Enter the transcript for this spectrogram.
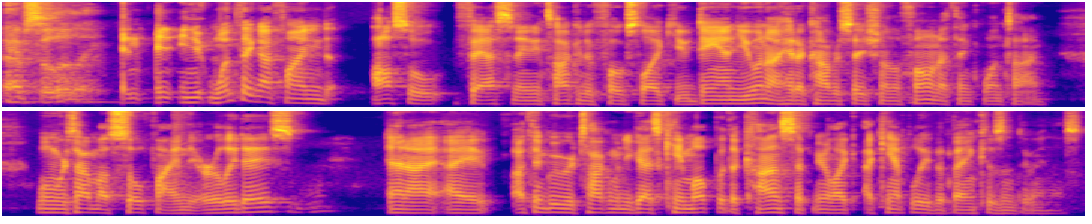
Absolutely. And, and, and one thing I find also fascinating talking to folks like you, Dan, you and I had a conversation on the phone, I think, one time when we were talking about SoFi in the early days. Mm-hmm. And I, I, I think we were talking when you guys came up with the concept and you're like, I can't believe a bank isn't doing this.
